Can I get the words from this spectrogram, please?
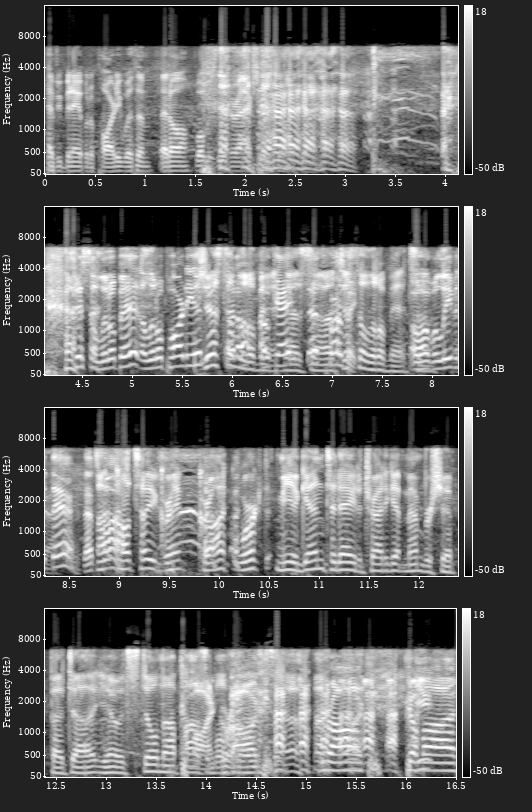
Have you been able to party with him at all? What was the interaction? just a little bit, a little partying. Just a little all? bit. Okay, that's perfect. Just a little bit. So. Oh, we'll leave it there. That's fine. I'll tell you, Grant Gronk worked me again today to try to get membership, but uh, you know it's still not possible. Come on, Gronk. Uh, Gronk. Come he, on.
